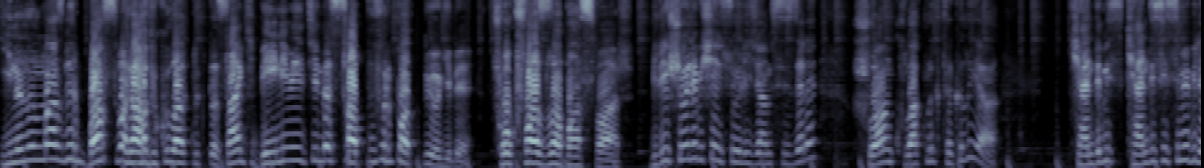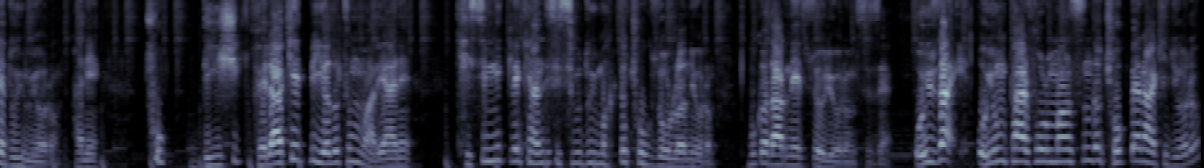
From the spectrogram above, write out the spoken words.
İnanılmaz bir bas var abi kulaklıkta. Sanki beynimin içinde subwoofer patlıyor gibi. Çok fazla bas var. Bir de şöyle bir şey söyleyeceğim sizlere. Şu an kulaklık takılı ya. Kendimiz kendi sesimi bile duymuyorum. Hani çok değişik, felaket bir yalıtım var. Yani kesinlikle kendi sesimi duymakta çok zorlanıyorum. Bu kadar net söylüyorum size. O yüzden oyun performansını da çok merak ediyorum.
